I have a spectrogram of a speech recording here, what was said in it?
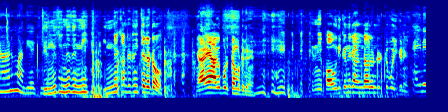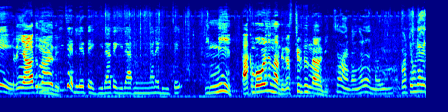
ഞാനും മതിയാക്കി. തിന്ന് തിന്ന് തിന്നി. ഇന്നെ കണ്ടിട്ട് നിക്കല്ലോ ഞാനേ ആകെ പൊടുത്താൻ പൊട്ടിക്കണേ തിന്നി. പൗതിക്കൊന്ന് രണ്ടാളുണ്ട് ഇട്ട് പോയിക്കണേ. ഇത് ഞാൻ തിന്നാണത് തിന്നി. ആക്കുമ്പോലെ തിന്നാ മതി. റെസ്റ്റ് എടുത്ത് തിന്നാ മതി. കുറച്ചും കൂടി ഒക്കെ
